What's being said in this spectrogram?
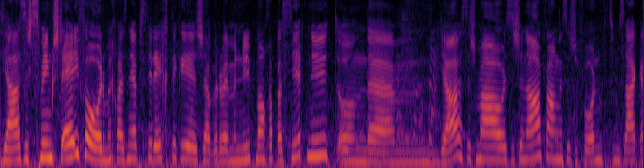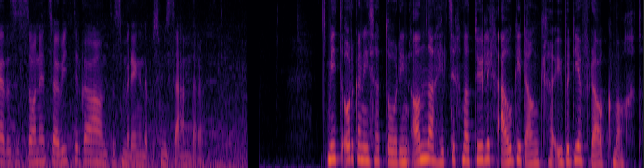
Ja, es ist zumindest eine Form. Ich weiß nicht, ob es die richtige ist, aber wenn wir nichts machen, passiert nichts. Und ähm, ja, es ist mal, es ist ein Anfang, es ist eine Form, um zu sagen, dass es so nicht so weitergehen und dass wir irgendetwas ändern müssen. Die Mitorganisatorin Anna hat sich natürlich auch Gedanken über diese Frage gemacht.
